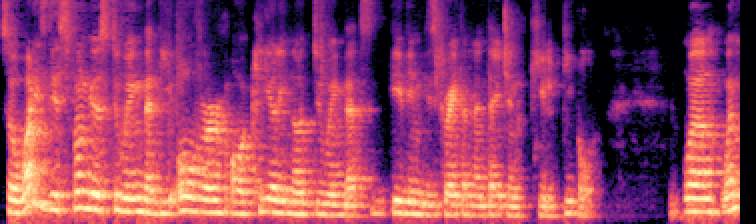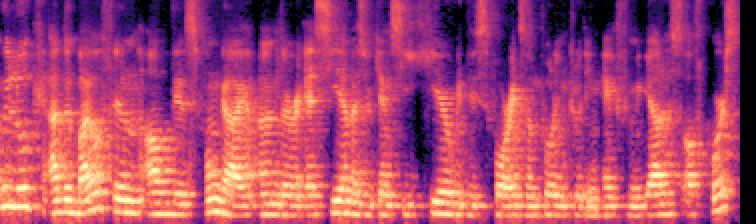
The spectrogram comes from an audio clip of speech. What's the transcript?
So what is this fungus doing that the over or clearly not doing that's giving this great advantage and kill people? Well, when we look at the biofilm of this fungi under SEM, as you can see here with this, for example, including A. fumigatus, of course,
